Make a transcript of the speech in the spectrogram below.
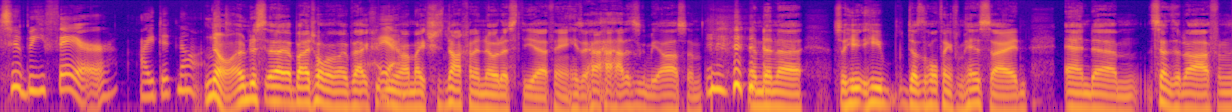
to be fair, I did not. No, I'm just. Uh, but I told him like that. You Yeah. know, I'm like, she's not going to notice the uh, thing. He's like, ha, ha, this is going to be awesome. and then, uh, so he he does the whole thing from his side and um, sends it off, and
